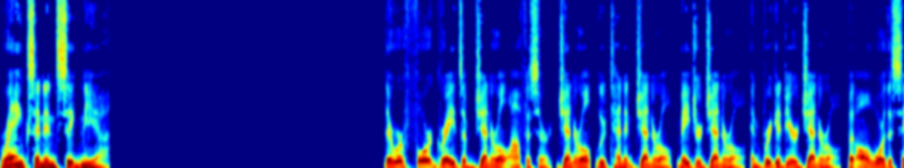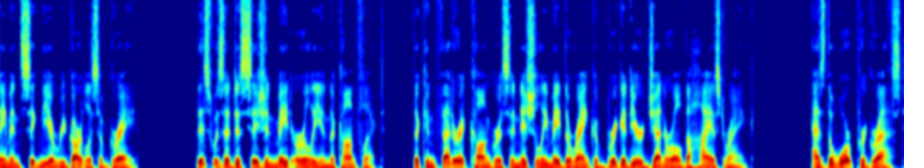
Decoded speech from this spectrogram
Ranks and insignia There were four grades of general officer general, lieutenant general, major general, and brigadier general, but all wore the same insignia regardless of grade. This was a decision made early in the conflict. The Confederate Congress initially made the rank of brigadier general the highest rank. As the war progressed,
